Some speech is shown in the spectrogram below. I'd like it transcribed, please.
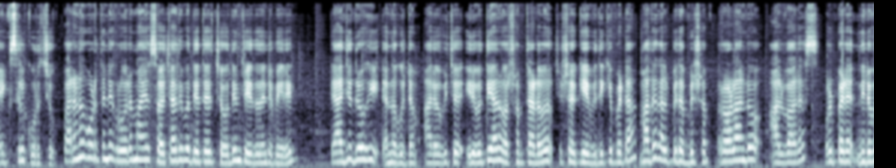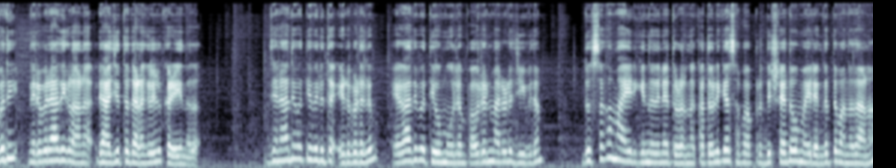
എക്സിൽ കുറിച്ചു. ഭരണകൂടത്തിന്റെ ക്രൂരമായ സ്വജാധിപത്യത്തെ ചോദ്യം ചെയ്തതിന്റെ പേരിൽ രാജ്യദ്രോഹി എന്ന കുറ്റം ആരോപിച്ച് ഇരുപത്തിയാറ് വർഷം തടവ് ശിക്ഷയ്ക്ക് വിധിക്കപ്പെട്ട മതകൽപ്പിത ബിഷപ്പ് റൊളാൻഡോ ആൽവാരസ് ഉൾപ്പെടെ നിരവധി നിരപരാധികളാണ് രാജ്യത്ത് തടങ്കലിൽ കഴിയുന്നത്. ജനാധിപത്യ വിരുദ്ധ ഇടപെടലും ഏകാധിപത്യവും മൂലം പൗരന്മാരുടെ ജീവിതം ദുസ്സഹമായിരിക്കുന്നതിനെ തുടർന്ന് കത്തോലിക്ക സഭ പ്രതിഷേധവുമായി രംഗത്ത് വന്നതാണ്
